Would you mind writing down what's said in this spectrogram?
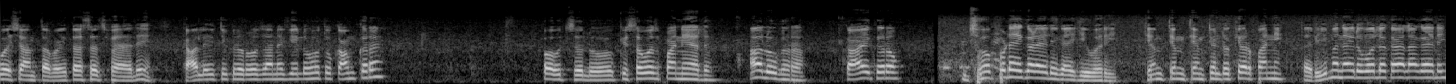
व शांताबाई तसंच व्हायले कालही तिकडे रोजाने गेलो होतो काम करा पोचलो की सवज पाणी आलं. आलो घरा. काय कराव? झोपडे गळायले काय की थेंब थेंब थेंब थेंब डोक्यावर पाणी. तरी म्हणायला बोल काय लागायले?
